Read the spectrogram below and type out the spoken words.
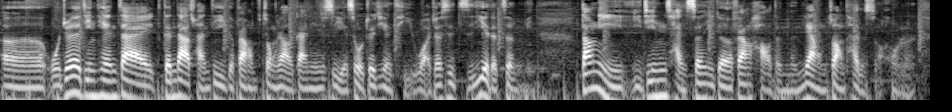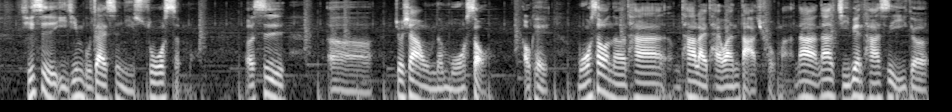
呃，我觉得今天在跟大家传递一个非常重要的概念，就是也是我最近的体悟啊，就是职业的证明。当你已经产生一个非常好的能量状态的时候呢，其实已经不再是你说什么，而是呃，就像我们的魔兽，OK，魔兽呢，他他来台湾打球嘛，那那即便他是一个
